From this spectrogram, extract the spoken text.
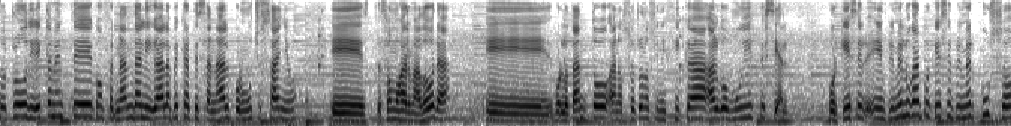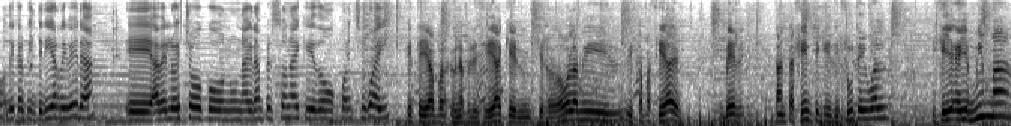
nosotros directamente con Fernanda ligada a la pesca artesanal por muchos años, eh, somos armadora, eh, por lo tanto a nosotros nos significa algo muy especial, porque es en primer lugar porque es el primer curso de carpintería Rivera, eh, haberlo hecho con una gran persona que es don Juan Chihuay. Esta ya es una felicidad que, que redobla mis capacidades, ver tanta gente que disfruta igual y que ella, ella misma,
